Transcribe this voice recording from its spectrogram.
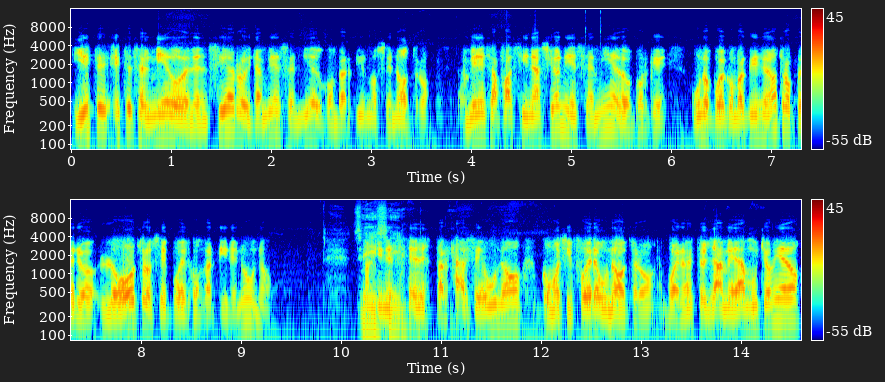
Y este, este es el miedo del encierro y también es el miedo de convertirnos en otro. También esa fascinación y ese miedo, porque uno puede convertirse en otro, pero lo otro se puede convertir en uno. Imagínense despertarse uno como si fuera un otro. Bueno, esto ya me da mucho miedo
